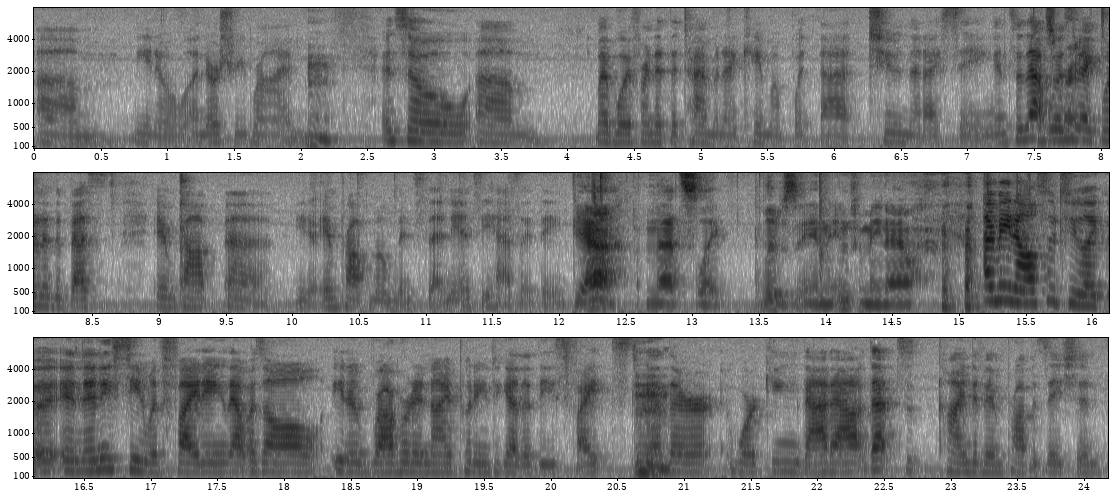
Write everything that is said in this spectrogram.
um, you know, a nursery rhyme. Mm. And so um, my boyfriend at the time and I came up with that tune that I sing. And so that That's was great. like one of the best improv, uh, you know, improv moments that Nancy has, I think. Yeah, and that's like lives in infamy now. I mean, also too, like uh, in any scene with fighting, that was all you know. Robert and I putting together these fights Mhm. together, working that out. That's kind of improvisation,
